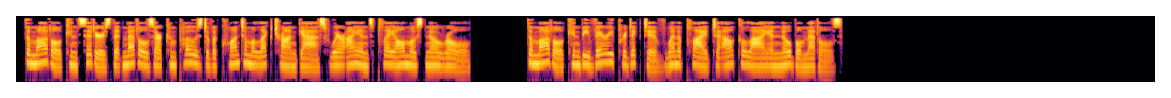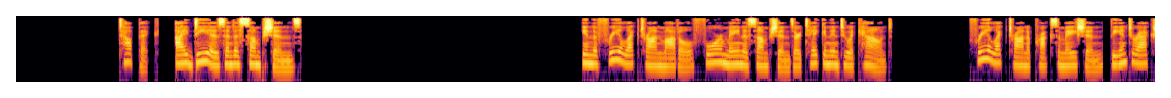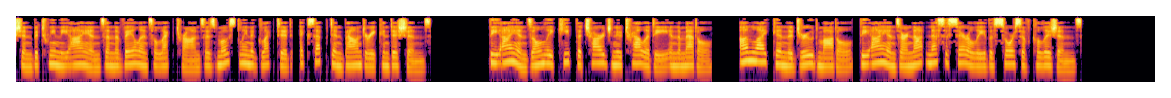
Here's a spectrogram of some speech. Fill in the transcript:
The model considers that metals are composed of a quantum electron gas where ions play almost no role. The model can be very predictive when applied to alkali and noble metals. Ideas and assumptions In the free electron model four main assumptions are taken into account Free electron approximation – The interaction between the ions and the valence electrons is mostly neglected, except in boundary conditions. The ions only keep the charge neutrality in the metal. Unlike in the Drude model, the ions are not necessarily the source of collisions.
